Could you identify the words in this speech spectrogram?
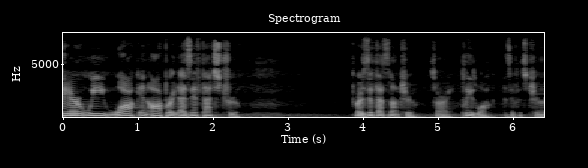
dare we walk and operate as if that's true? Or as if that's not true. Sorry. Please walk as if it's true.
